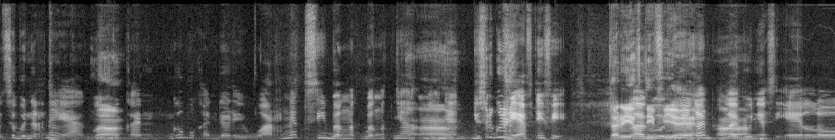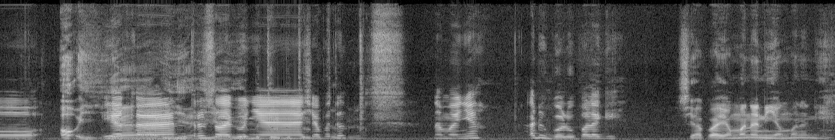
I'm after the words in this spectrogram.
sebenarnya ya gue Ah. bukan gue bukan dari warnet sih banget bangetnya. Ah. Justru gue dari FTV. Dari Lagu FTV ya iya kan Ah. lagunya si Elo oh iya Iya kan? iya, Terus iya, iya, lagunya betul, betul, siapa betul, tuh? betul. namanya. Aduh gue lupa lagi. siapa yang mana nih yang mana nih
